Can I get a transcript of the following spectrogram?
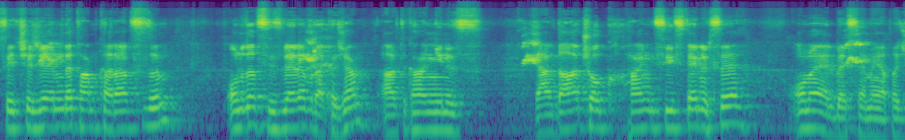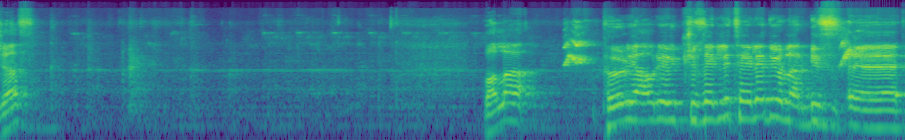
seçeceğimde tam kararsızım. Onu da sizlere bırakacağım. Artık hanginiz yani daha çok hangisi istenirse ona el besleme yapacağız. Valla Pearl yavruya 350 TL diyorlar. Biz e,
